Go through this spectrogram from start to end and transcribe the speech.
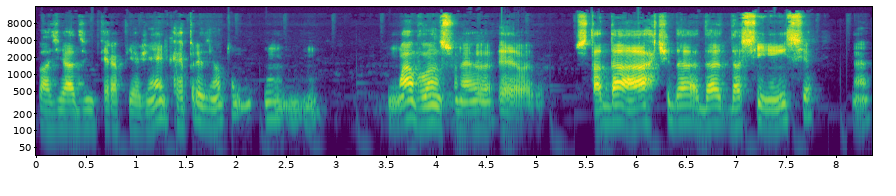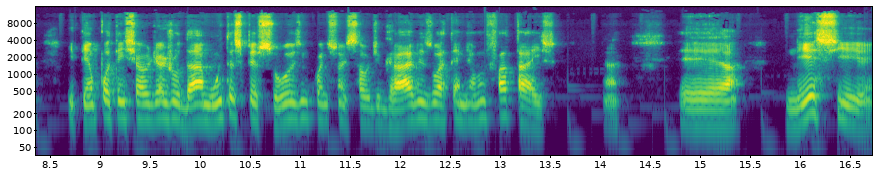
baseadas em terapia gênica representam um, um, um avanço, né, é, estado da arte da, da, da ciência, né, e tem o potencial de ajudar muitas pessoas em condições de saúde graves ou até mesmo fatais. Né. É, nesse,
